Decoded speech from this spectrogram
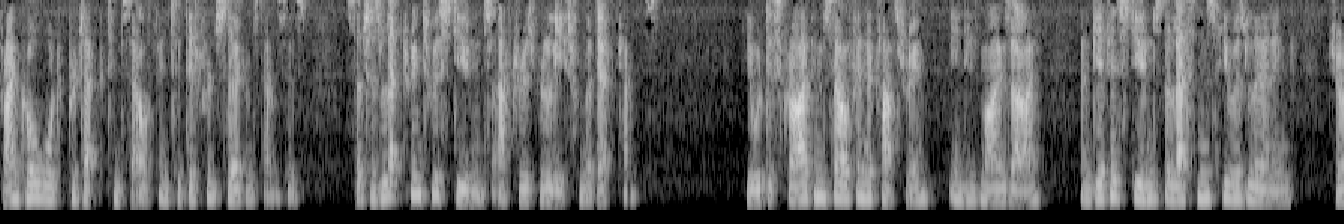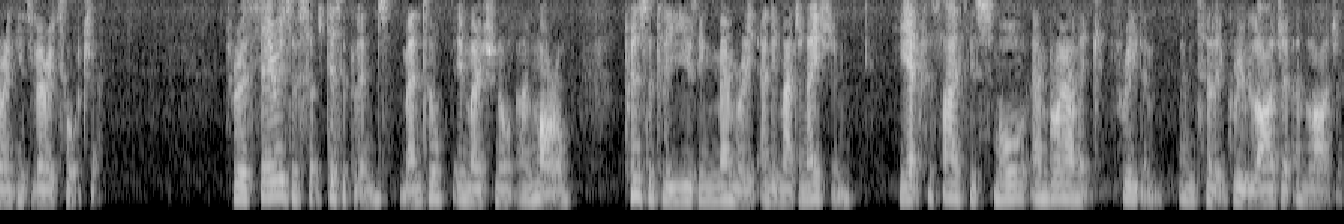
Frankl would project himself into different circumstances, such as lecturing to his students after his release from the death camps. He would describe himself in the classroom, in his mind's eye, and give his students the lessons he was learning during his very torture. Through a series of such disciplines, mental, emotional, and moral, principally using memory and imagination, he exercised his small embryonic freedom until it grew larger and larger,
